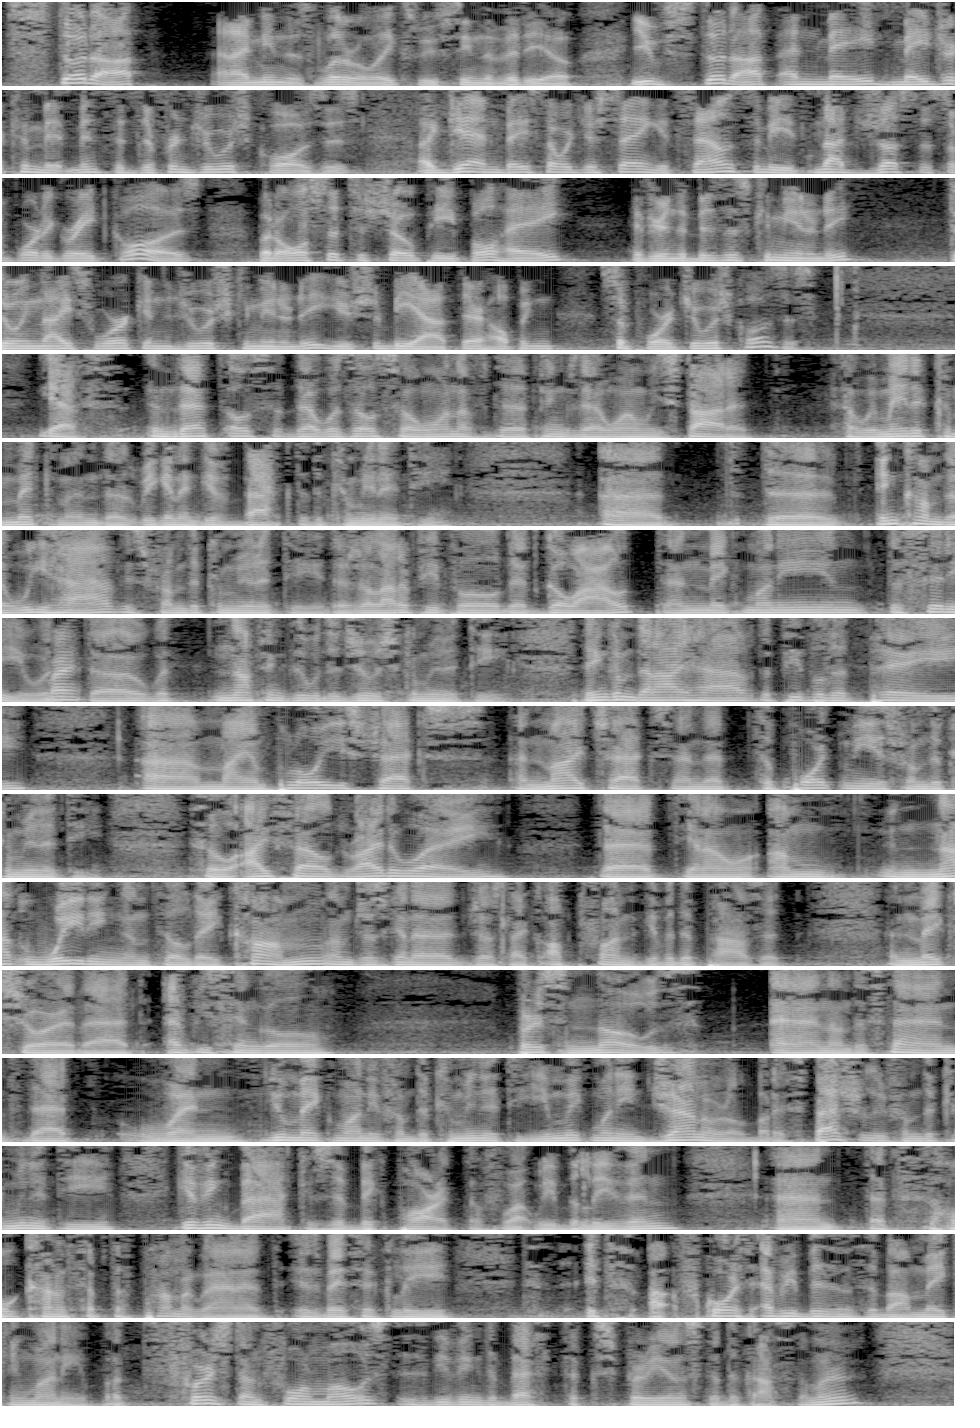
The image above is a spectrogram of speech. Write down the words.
stood up, and I mean this literally because we've seen the video, you've stood up and made major commitments to different Jewish causes. Again, based on what you're saying, it sounds to me it's not just to support a great cause, but also to show people, hey, if you're in the business community, doing nice work in the Jewish community, you should be out there helping support Jewish causes. Yes, and that also that was also one of the things that when we started, uh, we made a commitment that we're going to give back to the community. Uh, the income that we have is from the community. There's a lot of people that go out and make money in the city with Right. uh, with nothing to do with the Jewish community. The income that I have, the people that pay uh, my employees' checks and my checks and that support me is from the community. So I felt right away that you know I'm not waiting until they come. I'm just gonna just like upfront give a deposit and make sure that every single person knows and understands that when you make money from the community, you make money in general, but especially from the community, giving back is a big part of what we believe in. And that's the whole concept of pomegranate is basically, it's, it's of course every business is about making money, but first and foremost is giving the best experience to the customer.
